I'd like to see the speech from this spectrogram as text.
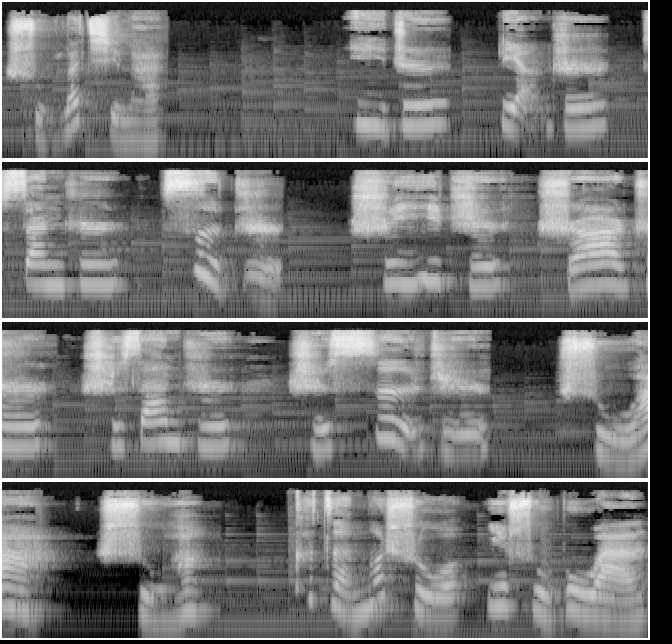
数了起来：一只，两只。三只，四只，十一只，十二只，十三只，十四只，数啊数啊，可怎么数也数不完，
